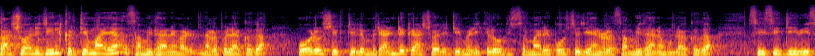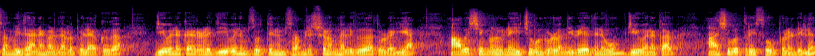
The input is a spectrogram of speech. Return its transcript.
കാഷ്വാലിറ്റിയിൽ കൃത്യമായ സംവിധാനങ്ങൾ നടപ്പിലാക്കുക. ഓരോ ഷിഫ്റ്റിലും രണ്ട് കാഷ്വാലിറ്റി മെഡിക്കൽ ഓഫീസർമാരെ പോസ്റ്റ് ചെയ്യാനുള്ള സംവിധാനം ഉണ്ടാക്കുക. സി സി ടി വി സംവിധാനങ്ങൾ നടപ്പിലാക്കുക. ജീവനക്കാരുടെ ജീവനും സ്വത്തിനും സംരക്ഷണം നൽകുക തുടങ്ങിയ ആവശ്യങ്ങൾ ഉന്നയിച്ചുകൊണ്ടുള്ള നിവേദനവും ജീവനക്കാർ ആശുപത്രി സൂപ്രണ്ടിന്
